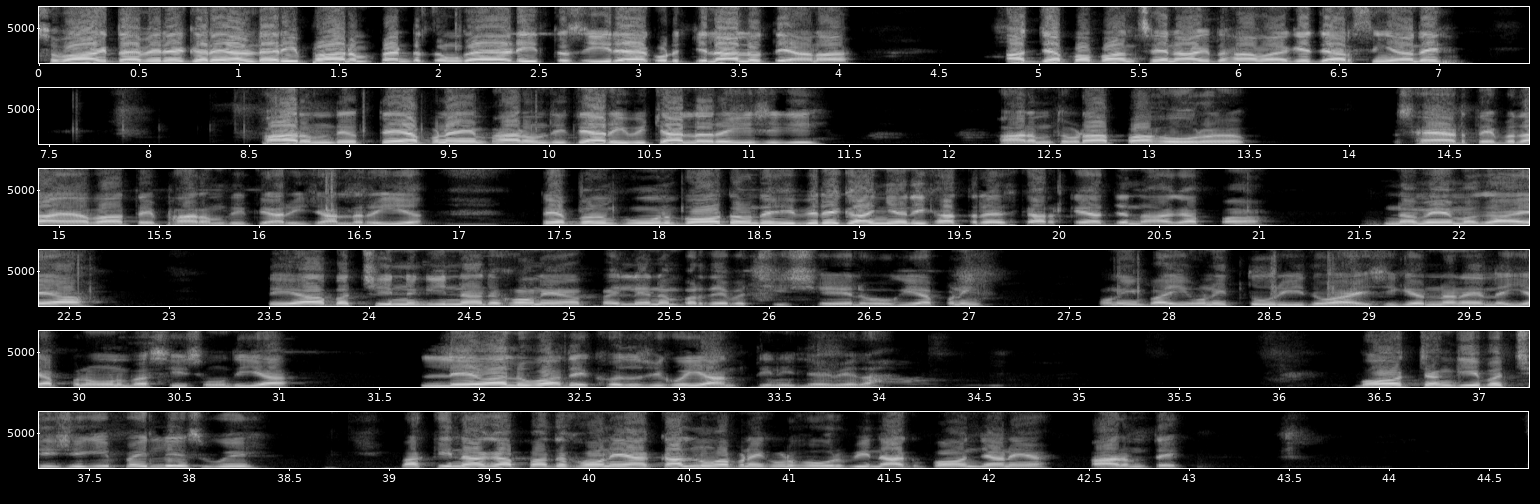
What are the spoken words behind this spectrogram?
ਸਵਾਗਤ ਹੈ ਵੀਰੇ ਗਰੇਵਾਲ ਡੈਰੀ ਫਾਰਮ ਪਿੰਡ ਤੁੰਗਾੜੀ ਤਹਿਸੀਲ ਰੈਕੋਟ ਜ਼ਿਲ੍ਹਾ ਲੁਧਿਆਣਾ। ਅੱਜ ਆਪਾਂ ਪੰਜਸੇ ਨਾਗ ਦਿਖਾਵਾਂਗੇ ਜਰਸੀਆਂ ਦੇ। ਫਾਰਮ ਦੇ ਉੱਤੇ ਆਪਣੇ ਫਾਰਮ ਦੀ ਤਿਆਰੀ ਵੀ ਚੱਲ ਰਹੀ ਸੀਗੀ। ਫਾਰਮ ਥੋੜਾ ਆਪਾਂ ਹੋਰ ਸਾਈਡ ਤੇ ਵਧਾਇਆ ਵਾ ਤੇ ਫਾਰਮ ਦੀ ਤਿਆਰੀ ਚੱਲ ਰਹੀ ਆ। ਤੇ ਆਪਾਂ ਨੂੰ ਫੋਨ ਬਹੁਤ ਆਉਂਦੇ ਸੀ ਵੀਰੇ ਗਾਈਆਂ ਦੀ ਖਾਤਰ, ਇਸ ਕਰਕੇ ਅੱਜ ਨਾਗ ਆਪਾਂ ਨਵੇਂ ਮਗਾਏ ਆ। ਤੇ ਆ ਬੱਚੀ ਨਗੀਨਾ ਦਿਖਾਉਣੇ ਆ। ਪਹਿਲੇ ਨੰਬਰ ਤੇ ਬੱਚੀ ਸੇਲ ਹੋ ਗਈ ਆਪਣੀ। ਹੁਣੀ ਬਾਈ ਹੁਣੀ ਧੂਰੀ ਤੋਂ ਆਏ ਸੀਗੇ, ਉਹਨਾਂ ਨੇ ਲਈਆ ਪਲੂਣ ਬੱਸੀ ਸੂੰਦੀ ਆ। ਲੇਵਾ ਲੂਆ ਦੇਖੋ ਤੁਸੀਂ, ਕੋਈ ਅੰਤ ਹੀ ਨਹੀਂ ਲੇਵੇ ਦਾ। ਬਹੁਤ ਚੰਗੀ ਬੱਚੀ ਸੀਗੀ, ਪਹਿਲੇ ਸੂਏ। ਬਾਕੀ ਨਾਗ ਆਪਾਂ ਦਿਖਾਉਣੇ ਆ ਕੱਲ ਨੂੰ ਆਪਣੇ ਕੋਲ ਹੋਰ ਵੀ ਨਾਗ ਪਹੁੰਚ ਜਾਣੇ ਆ ਫਾਰਮ ਤੇ।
